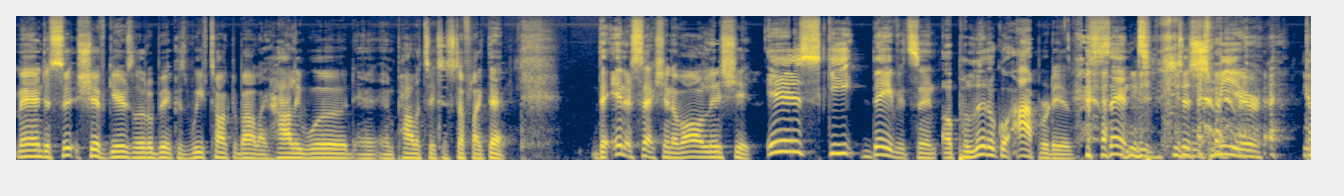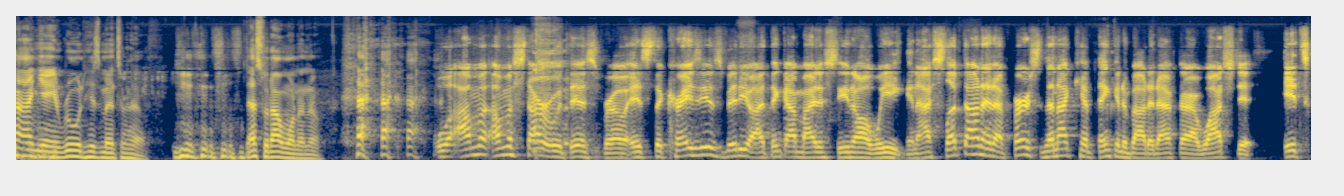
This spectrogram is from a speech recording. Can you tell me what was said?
Man, to shift gears a little bit because we've talked about like Hollywood and, and politics and stuff like that. The intersection of all this shit is Skeet Davidson, a political operative sent to smear Kanye and ruin his mental health. That's what I want to know. Well, I'm I'm gonna start with this, bro. It's the craziest video I think I might have seen all week, and I slept on it at first, and then I kept thinking about it after I watched it. It's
